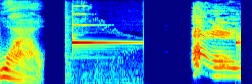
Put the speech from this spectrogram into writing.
Wow! Uh-oh!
